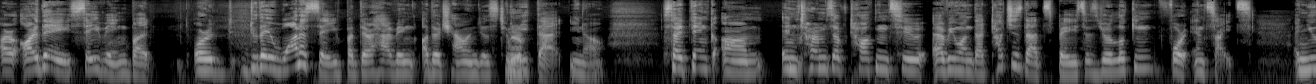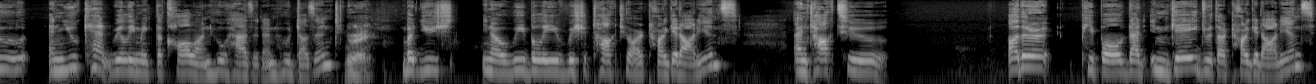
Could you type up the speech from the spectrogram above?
are, are they saving but or do they want to save but they're having other challenges to Yeah. meet that you know so I think um, in terms of talking to everyone that touches that space, is you're looking for insights, and you and you can't really make the call on who has it and who doesn't. Right. But you, sh- you know, we believe we should talk to our target audience, and talk to other people that engage with our target audience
